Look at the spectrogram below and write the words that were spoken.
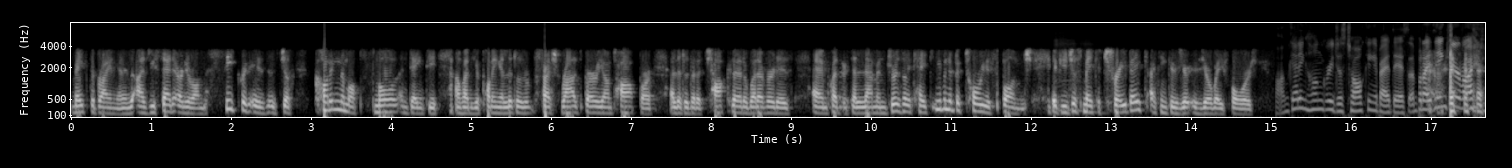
make the brownie. And as we said earlier on, the secret is is just cutting them up small and dainty. And whether you're putting a little fresh raspberry on top or a little bit of chocolate or whatever it is, and whether it's a lemon drizzle cake, even a Victoria sponge, if you just make a tray bake, I think is your is your way forward. I'm getting hungry just talking about this, but I think you're right.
